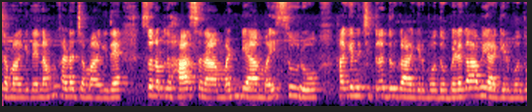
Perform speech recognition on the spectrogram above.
ಜಮಾ ಆಗಿದೆ ನಮ್ಗೆ ಹಣ ಜಮಾ ಆಗಿದೆ. ಸೊ ನಮ್ಮದು ಹಾಸನ, ಮಂಡ್ಯ, ಮೈಸೂರು, ಹಾಗೇನೆ ಚಿತ್ರದುರ್ಗ ಆಗಿರ್ಬೋದು ಬೆಳಗಾವಿ ಆಗಿರ್ಬೋದು,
